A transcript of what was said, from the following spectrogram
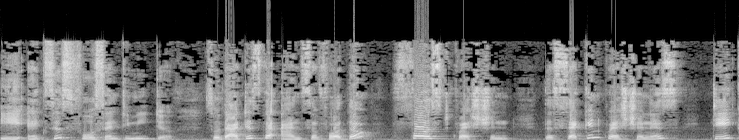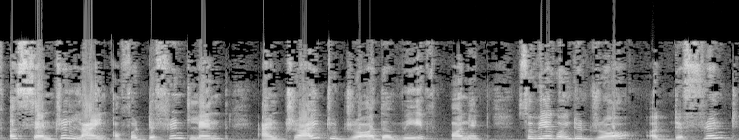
AX is 4 centimeter. So that is the answer for the first question. The second question is Take a central line of a different length and try to draw the wave on it. So we are going to draw a different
